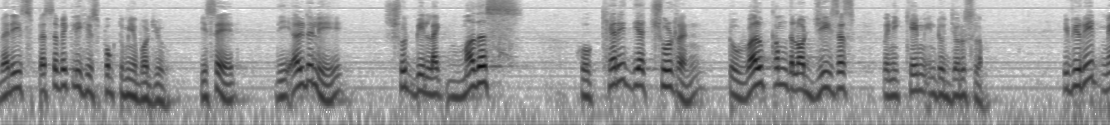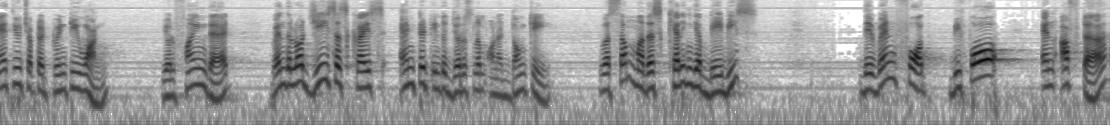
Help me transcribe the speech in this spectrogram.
Very specifically, He spoke to me about you. He said, The elderly should be like mothers who carried their children to welcome the Lord Jesus when he came into Jerusalem. If you read Matthew chapter 21, you'll find that when the Lord Jesus Christ entered into Jerusalem on a donkey, there were some mothers carrying their babies. They went forth before and after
